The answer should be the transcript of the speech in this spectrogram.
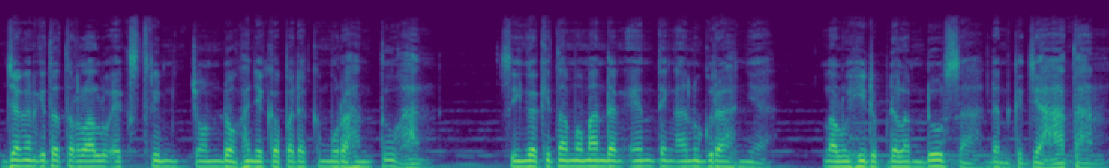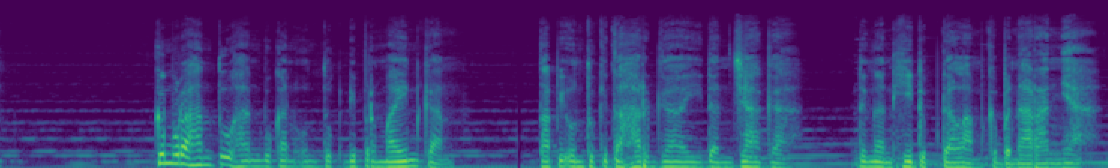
Jangan kita terlalu ekstrim condong hanya kepada kemurahan Tuhan, sehingga kita memandang enteng anugerahnya, lalu hidup dalam dosa dan kejahatan. Kemurahan Tuhan bukan untuk dipermainkan, tapi untuk kita hargai dan jaga dengan hidup dalam kebenarannya.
